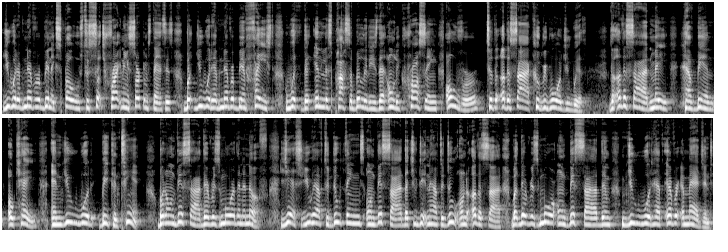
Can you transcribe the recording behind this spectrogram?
You would have never been exposed to such frightening circumstances, but you would have never been faced with the endless possibilities that only crossing over to the other side could reward you with. The other side may have been okay and you would be content, but on this side, there is more than enough. Yes, you have to do things on this side that you didn't have to do on the other side, but there is more on this side than you would have ever imagined.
